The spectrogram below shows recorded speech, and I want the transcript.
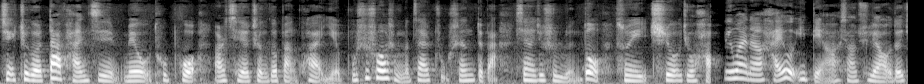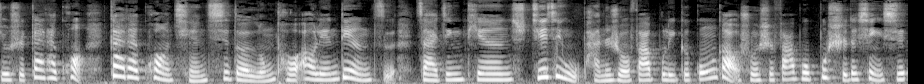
这这个大盘既没有突破，而且整个板块也不是说什么在主升，对吧？现在就是轮动，所以持有就好。另外呢，还有一点啊，想去聊的就是钙钛矿。钙钛矿前期的龙头奥联电子在今天接近午盘的时候发布了一个公告，说是发布不实的信息，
